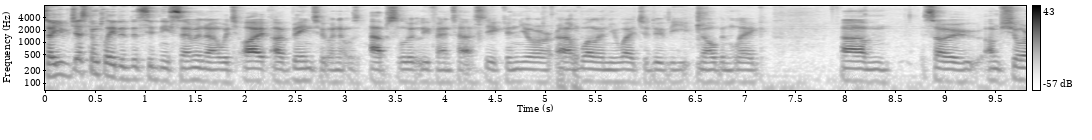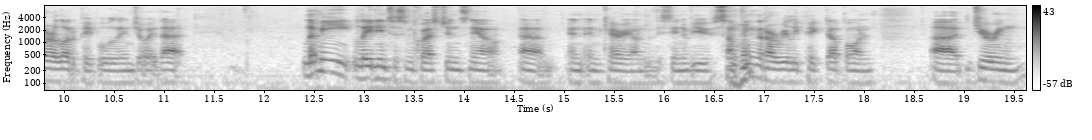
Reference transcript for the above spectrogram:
So you've just completed the Sydney seminar, which I, I've been to, and it was absolutely fantastic. And you're um, well on your way to do the Melbourne leg. Um, so I'm sure a lot of people will enjoy that. Let me lead into some questions now um, and, and carry on with this interview. Something that I really picked up on uh, during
